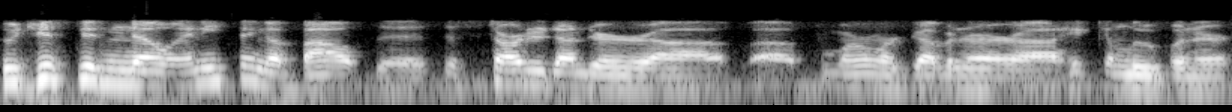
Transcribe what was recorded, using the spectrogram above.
who just didn't know anything about this. This started under uh, uh, former Governor uh, Hickenlooper,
